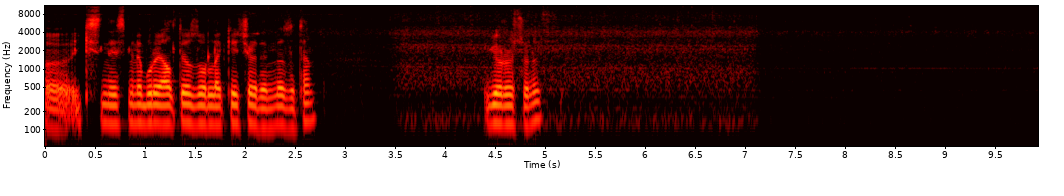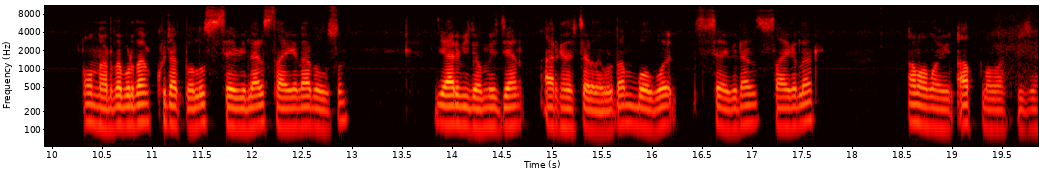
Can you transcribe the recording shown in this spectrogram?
Ee, ikisinin ismini buraya alt yazı olarak geçirdiğimde zaten görürsünüz. Onlar da buradan kucak dolu sevgiler, saygılar olsun. Diğer videomu izleyen arkadaşlar da buradan bol bol sevgiler, saygılar. Aman oyun atma bak bize.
